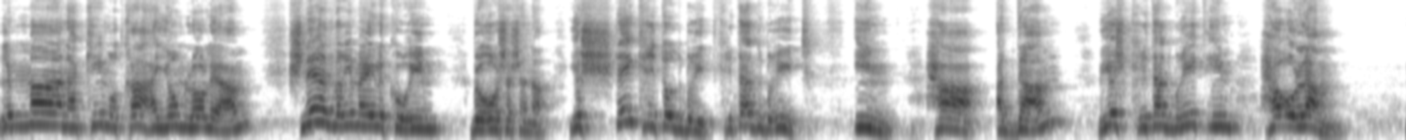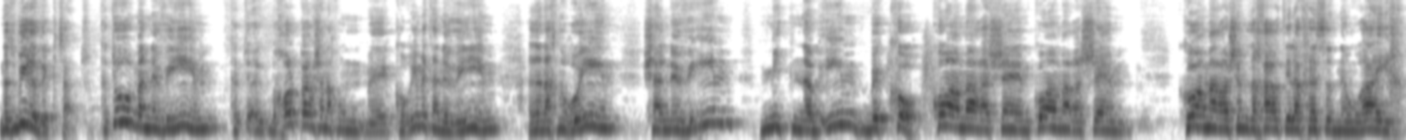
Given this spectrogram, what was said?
למען הקים אותך היום לא לעם. שני הדברים האלה קורים בראש השנה. יש שתי כריתות ברית, כריתת ברית עם האדם, ויש כריתת ברית עם העולם. נסביר את זה קצת. כתוב בנביאים, בכל פעם שאנחנו אה, קוראים את הנביאים, אז אנחנו רואים שהנביאים מתנבאים בכה. כה אמר השם, כה אמר השם, כה אמר השם זכרתי לך חסד נעורייך.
